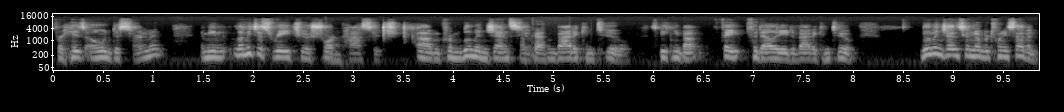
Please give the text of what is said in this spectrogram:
for his own discernment i mean let me just read you a short passage um, from lumen gentium okay. from vatican ii speaking about faith fidelity to vatican ii lumen gentium number 27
